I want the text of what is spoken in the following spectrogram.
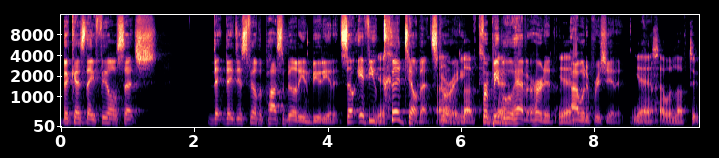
because they feel such that they just feel the possibility and beauty in it. So if you Yeah. could tell that story to, for people yeah. who haven't heard it, Yeah. I would appreciate it. Yes, I would love to.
